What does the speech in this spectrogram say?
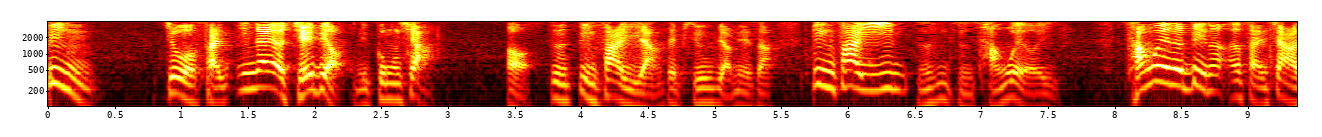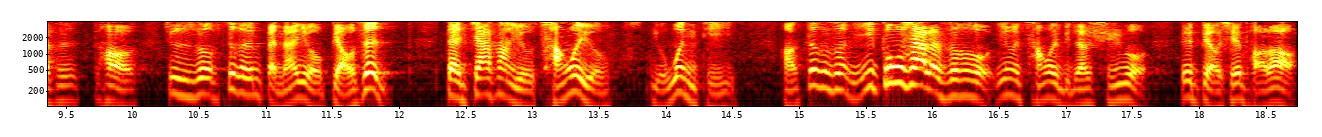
病就反应该要解表，你攻下，好，这是病发于阳，在皮肤表面上；病发于阴，只是指肠胃而已。肠胃的病呢，而反下之，好，就是说这个人本来有表症，但加上有肠胃有有问题，好，这个时候你一攻下的时候，因为肠胃比较虚弱，所以表邪跑到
